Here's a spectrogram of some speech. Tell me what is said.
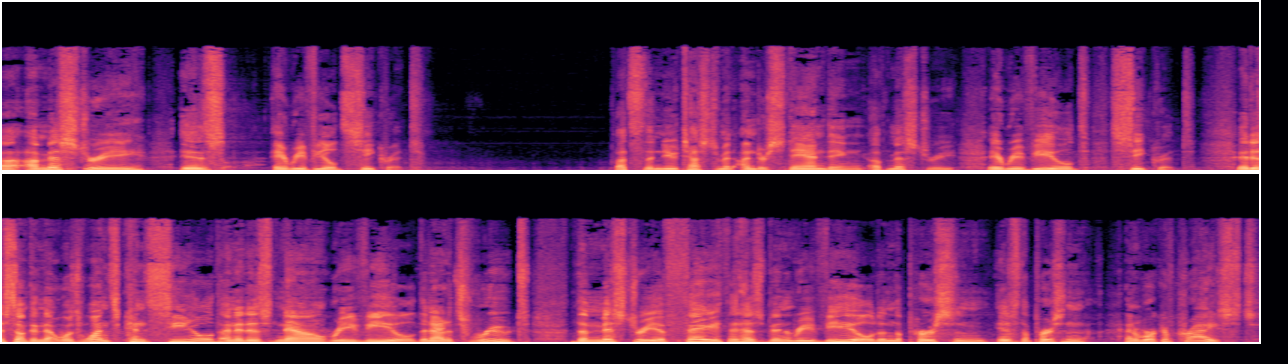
A mystery is a revealed secret. That's the New Testament understanding of mystery, a revealed secret. It is something that was once concealed and it is now revealed. And at its root, the mystery of faith that has been revealed in the person is the person and work of Christ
